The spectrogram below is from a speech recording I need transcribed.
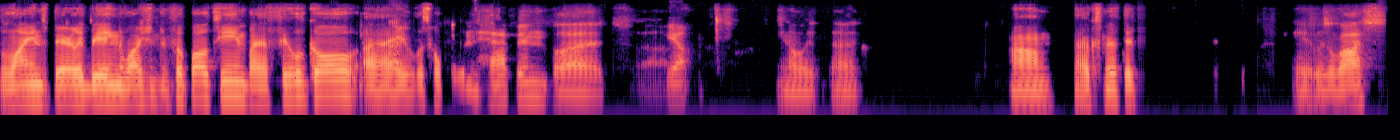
Lions barely beating the Washington football team by a field goal. I Right. was hoping it wouldn't happen, but uh, Yeah. you know, it, uh, um, Alex Smith did. It was a loss.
